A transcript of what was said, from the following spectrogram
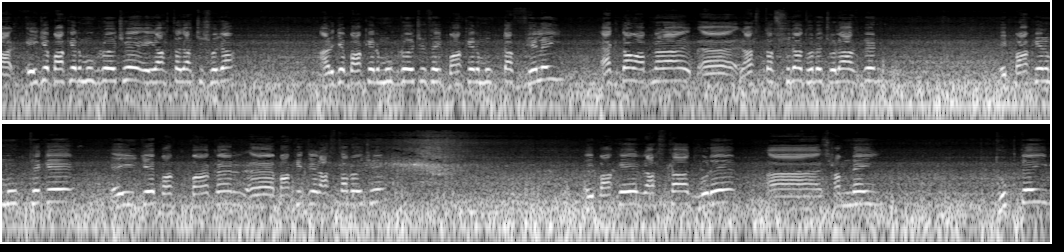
আর এই যে বাঁকের মুখ রয়েছে, এই রাস্তা যাচ্ছে সোজা। আর যে বাঁকের মুখ রয়েছে, সেই বাঁকের মুখটা ফেলেই একদম আপনারা রাস্তা সোজা ধরে চলে আসবেন। এই বাঁকের মুখ থেকে এই যে বাঁক- বাঁকের বাঁকের যে রাস্তা রয়েছে, এই বাঁকের রাস্তা ধরে সামনেই ঢুকতেই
